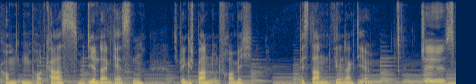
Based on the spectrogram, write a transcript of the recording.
kommenden Podcasts mit dir und deinen Gästen. Ich bin gespannt und freue mich. Bis dann. Vielen Dank dir. Tschüss.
